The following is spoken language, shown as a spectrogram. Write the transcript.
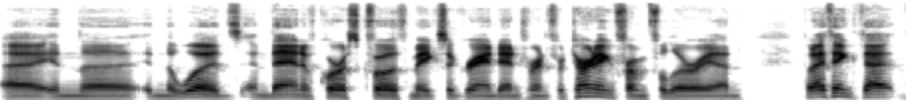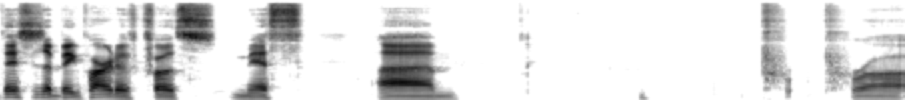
uh, in the in the woods. And then, of course, Kvothe makes a grand entrance, returning from Felurian. But I think that this is a big part of Kvothe's myth. Um, pro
